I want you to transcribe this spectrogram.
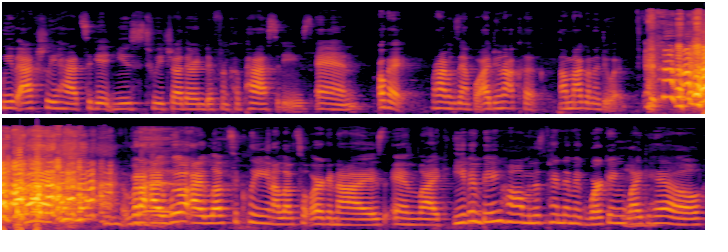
we've actually had to get used to each other in different capacities. And okay, prime example, I do not cook. I'm not gonna do it. but, but I will. I love to clean. I love to organize, and like even being home in this pandemic, working like hell.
